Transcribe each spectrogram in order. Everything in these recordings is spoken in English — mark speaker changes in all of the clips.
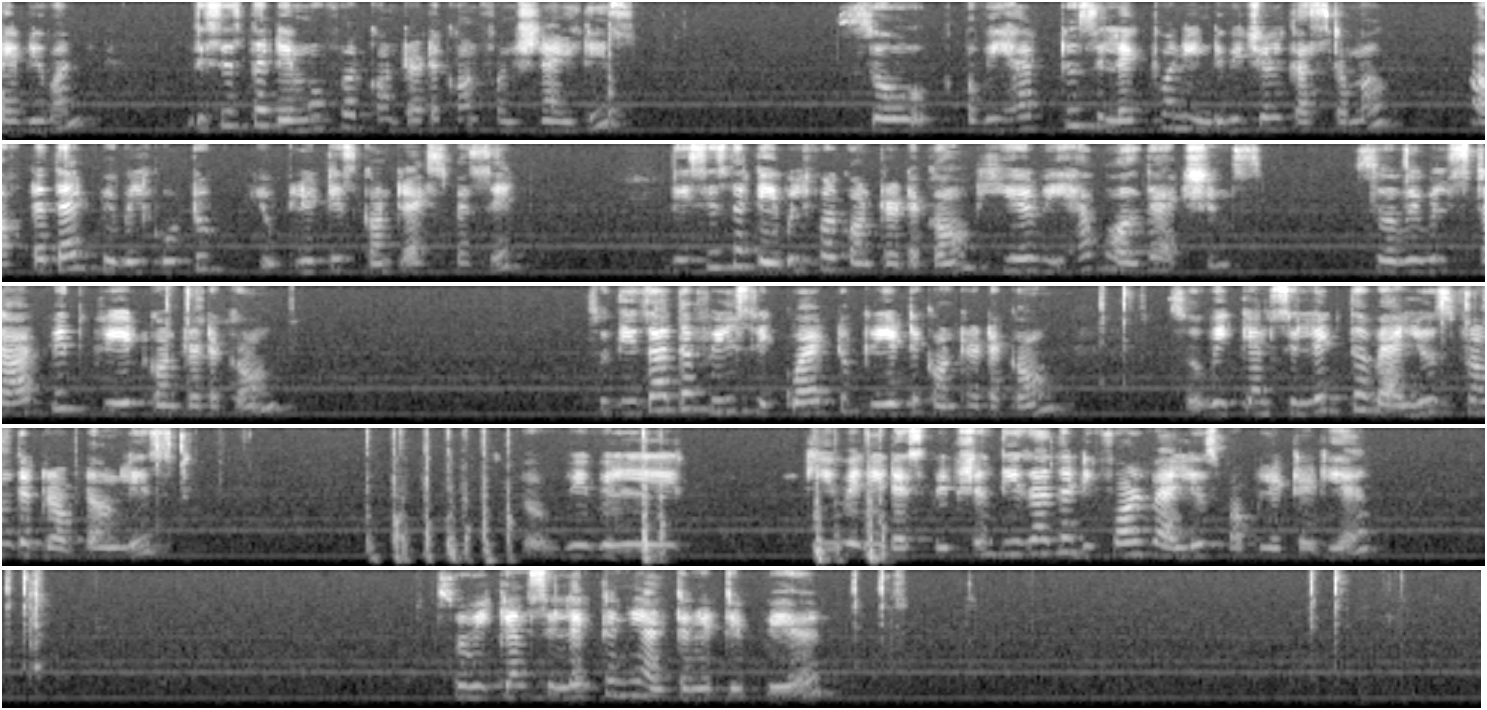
Speaker 1: Hi everyone, this is the demo for contract account functionalities. So we have to select one individual customer. After that we will go to utilities contracts facet. This is the table for contract account. Here we have all the actions. So we will start with create contract account. So these are the fields required to create a contract account. So we can select the values from the drop down list. So we will give any description. These are the default values populated here. So we can select any alternative pair.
